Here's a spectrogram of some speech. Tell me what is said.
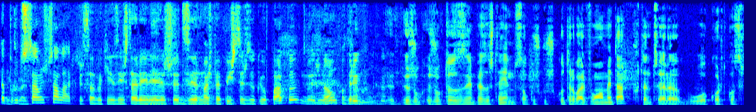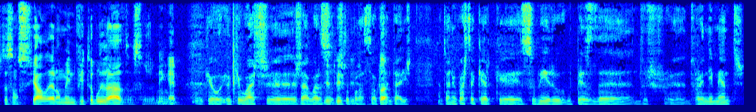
a Muito produção bem. e os salários. Pensava que ias instar a Inês a dizer mais papistas do que o Papa, mas não, Rodrigo? Eu julgo, eu julgo que todas as empresas têm a noção que os custos com o trabalho vão aumentar, portanto era, o acordo de concertação social era uma inevitabilidade, ou seja, ninguém... O que eu, o que eu acho, eh, já agora, diz, desculpa lá só acrescentar claro. isto, António Costa quer que subir o peso da, dos, eh, dos rendimentos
